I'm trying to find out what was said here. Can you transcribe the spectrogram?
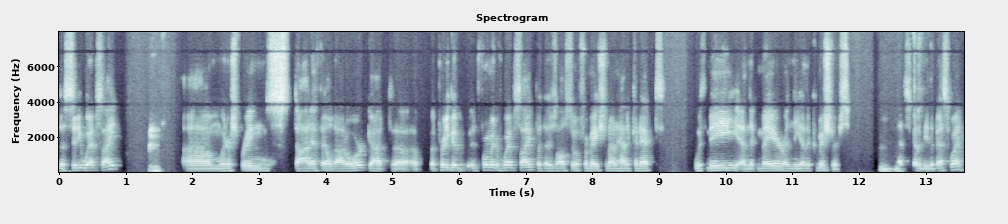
the city website um, wintersprings.fl.org got uh, a, a pretty good informative website but there's also information on how to connect with me and the mayor and the other commissioners that's going to be the best way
